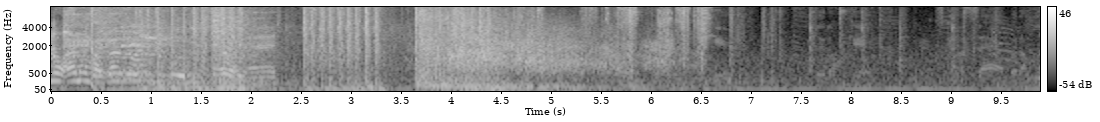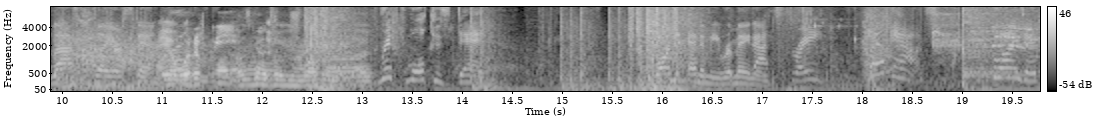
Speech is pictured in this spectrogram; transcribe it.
have no ammo. My gun's ready to people elite starlight. Dead. Last player standing. Hey, what if we? I was gonna tell you he's walking on the side. Rift Walker's dead. One enemy remaining. That's three. Hawk out. Blinded.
